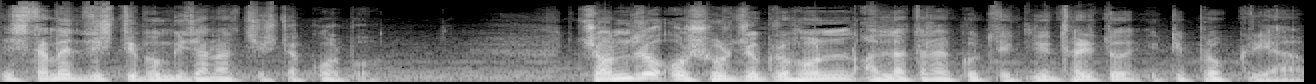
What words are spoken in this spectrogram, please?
ইসলামের দৃষ্টিভঙ্গি জানার চেষ্টা করব। চন্দ্র ও সূর্যগ্রহণ আল্লাহ তালা কর্তৃক নির্ধারিত একটি প্রক্রিয়া।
